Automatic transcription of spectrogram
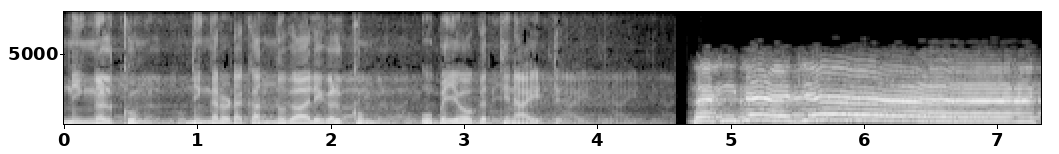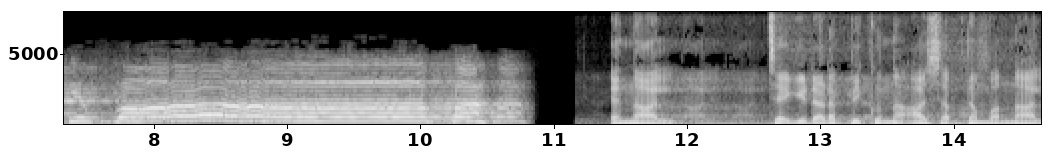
നിങ്ങൾക്കും നിങ്ങളുടെ കന്നുകാലികൾക്കും ഉപയോഗത്തിനായിട്ട്. എന്നാൽ ചെകിടടപ്പിക്കുന്ന ആ ശബ്ദം വന്നാൽ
